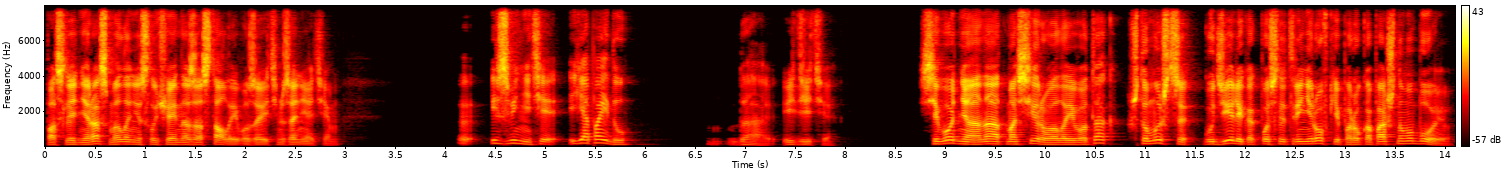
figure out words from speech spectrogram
Последний раз Мелани случайно застала его за этим занятием. «Э, «Извините, я пойду». «Да, идите». Сегодня она отмассировала его так, что мышцы гудели, как после тренировки по рукопашному бою.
